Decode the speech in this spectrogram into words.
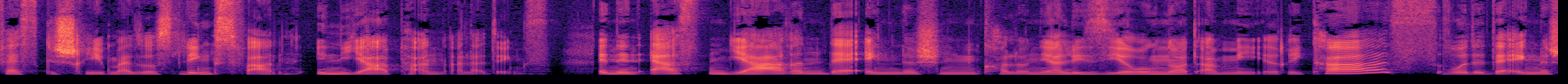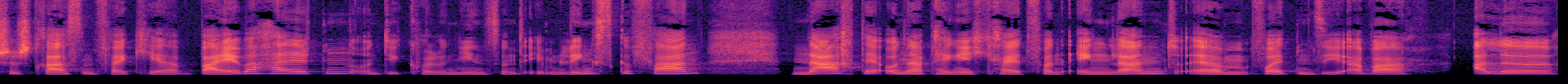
festgeschrieben, also das Linksfahren, in Japan allerdings. In den ersten Jahren der englischen Kolonialisierung Nordamerikas wurde der englische Straßenverkehr beibehalten und die Kolonien sind eben links gefahren. Nach der Unabhängigkeit von England ähm, wollten sie aber alle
